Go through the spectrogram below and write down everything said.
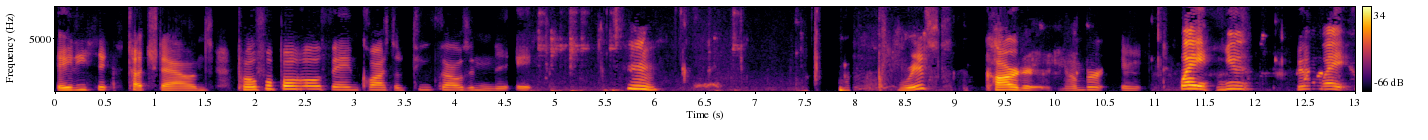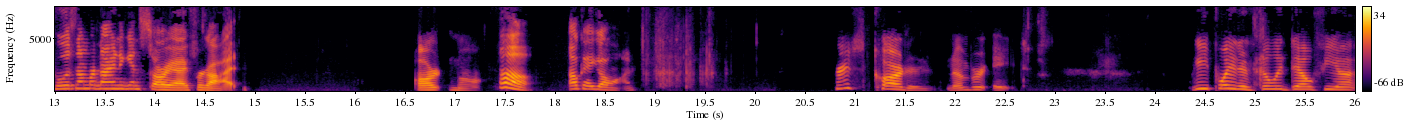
86 touchdowns. Pro Football Hall of Fame class of 2008. Hmm. Cris Carter, number 8. Wait, you. Wait, who was number nine again? Sorry, I forgot. Art Monk. Oh, okay, go on. Cris Carter, number 8. He played in Philadelphia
